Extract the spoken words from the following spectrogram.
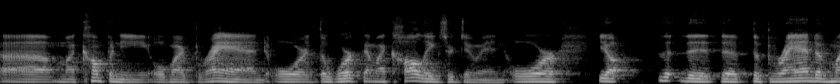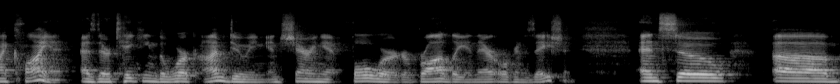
uh, my company or my brand or the work that my colleagues are doing or you know the, the the the brand of my client as they're taking the work I'm doing and sharing it forward or broadly in their organization. And so, uh,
